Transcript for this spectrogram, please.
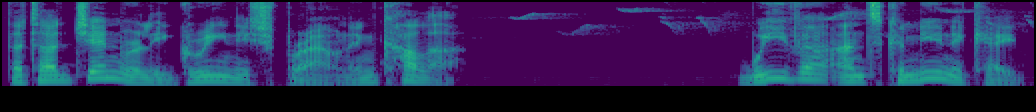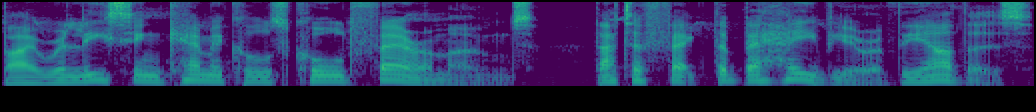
that are generally greenish brown in color. Weaver ants communicate by releasing chemicals called pheromones that affect the behavior of the others.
